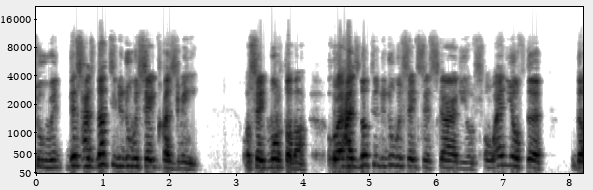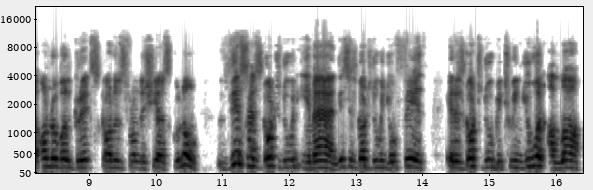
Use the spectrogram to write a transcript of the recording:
to with this has nothing to do with Sayyid Qazwini or Sayyid Murtada, or it has nothing to do with Sayyid Sistani or, or any of the the honorable great scholars from the Shia school. No, this has got to do with Iman. This has got to do with your faith. It has got to do between you and Allah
